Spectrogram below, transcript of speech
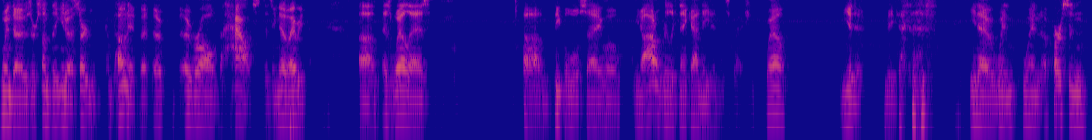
windows or something you know a certain component but uh, overall the house does he know everything? Um, as well as um, people will say well you know i don't really think i need an inspection. Well you do because you know when when a person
